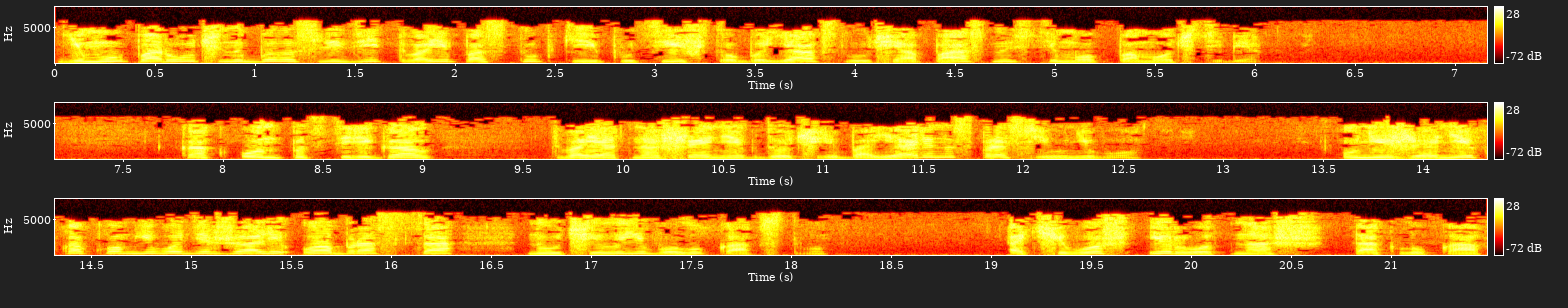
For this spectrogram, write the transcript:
Ему поручено было следить твои поступки и пути, чтобы я в случае опасности мог помочь тебе. — как он подстерегал твои отношения к дочери боярина, спроси у него. Унижение, в каком его держали у образца, научило его лукавству. Отчего ж и род наш так лукав?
